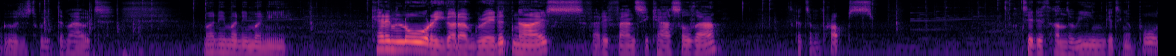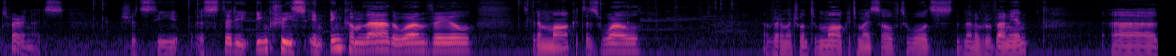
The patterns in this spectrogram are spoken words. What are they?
We'll just wait them out. Money, money, money. Keren Lori got upgraded. Nice. Very fancy castle there. It's got some props. Tirith Anduin getting a port, very nice. Should see a steady increase in income there, the Wormvale. It's going to market as well. I very much want to market myself towards the Men of Rhovanion. Uh,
